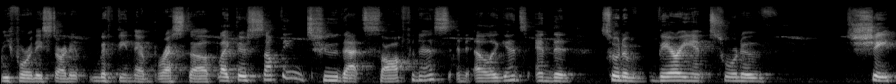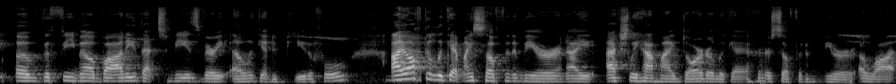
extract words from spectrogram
before they started lifting their breast up. Like there's something to that softness and elegance and the sort of variant sort of shape of the female body that to me is very elegant and beautiful. I often look at myself in the mirror and I actually have my daughter look at herself in the mirror a lot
